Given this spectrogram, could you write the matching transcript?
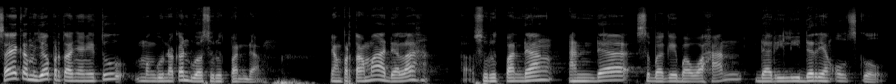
Saya akan menjawab pertanyaan itu menggunakan dua sudut pandang. Yang pertama adalah uh, sudut pandang Anda sebagai bawahan dari leader yang old school.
